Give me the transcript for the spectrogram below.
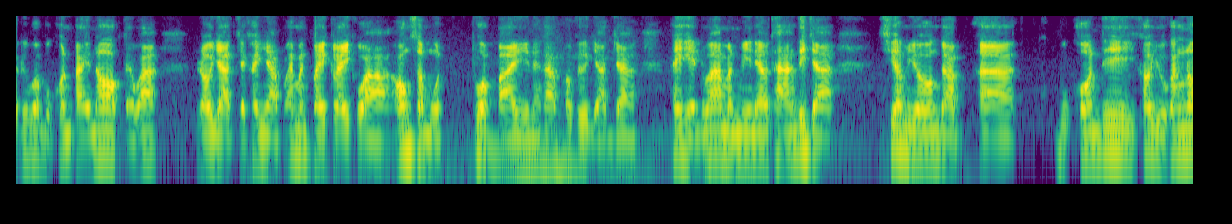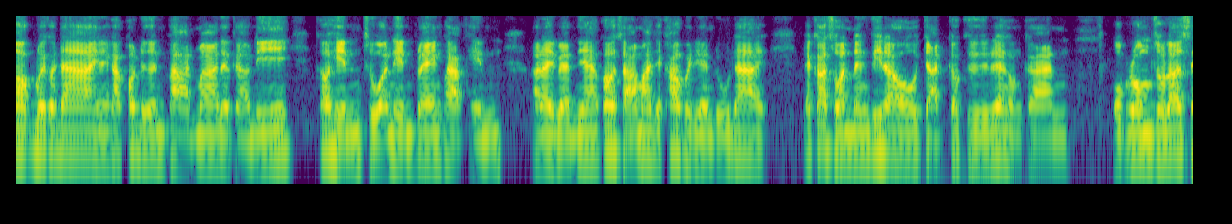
หรือว่าบุคคลภายนอก แต่ว่าเราอยากจะขยับให้มันไปไกลกว่าห้องสมุดทั่วไปนะครับ ก็คืออยากจะให้เห็นว่ามันมีแนวทางที่จะเชื่อมโยงกับบุคคลที่เขาอยู่ข้างนอกด้วยก็ได้นะครับเขาเดินผ่านมาแต่แถวนี้เขาเห็นสวนเห็นแปลงผักเห็นอะไรแบบนี้ก็สามารถจะเข้าไปเรียนรู้ได้ แล้วก็ส่วนหนึ่งที่เราจัดก็คือเรื่องของการอบรมโซลาร์เซ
